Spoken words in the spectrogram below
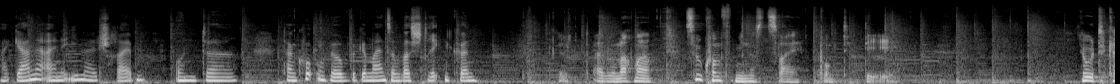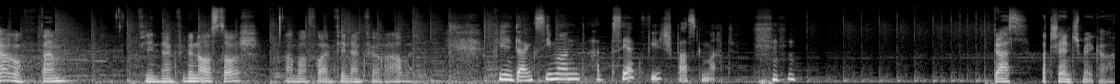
mal gerne eine E-Mail schreiben und äh, dann gucken wir, ob wir gemeinsam was stricken können. Also nochmal zukunft-2.de. Gut, Caro, dann vielen Dank für den Austausch aber vor allem vielen Dank für eure Arbeit. Vielen Dank, Simon. Hat sehr viel Spaß gemacht. das war Changemaker.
